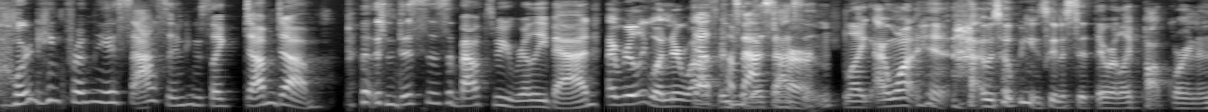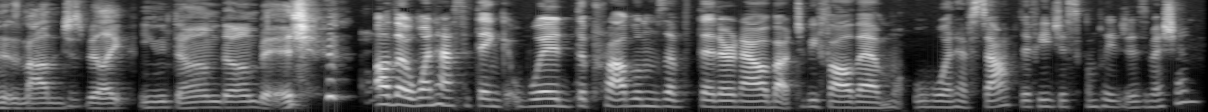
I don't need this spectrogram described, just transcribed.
warning from the assassin who's like, dumb, dumb. this is about to be really bad. I really wonder what happened to the back to assassin. like, I want him. I was hoping he was going to sit there with like popcorn in his mouth and just be like, "You dumb, dumb bitch." Although one has to think, would the problems of that are now about to befall them would have stopped if he just completed his mission?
